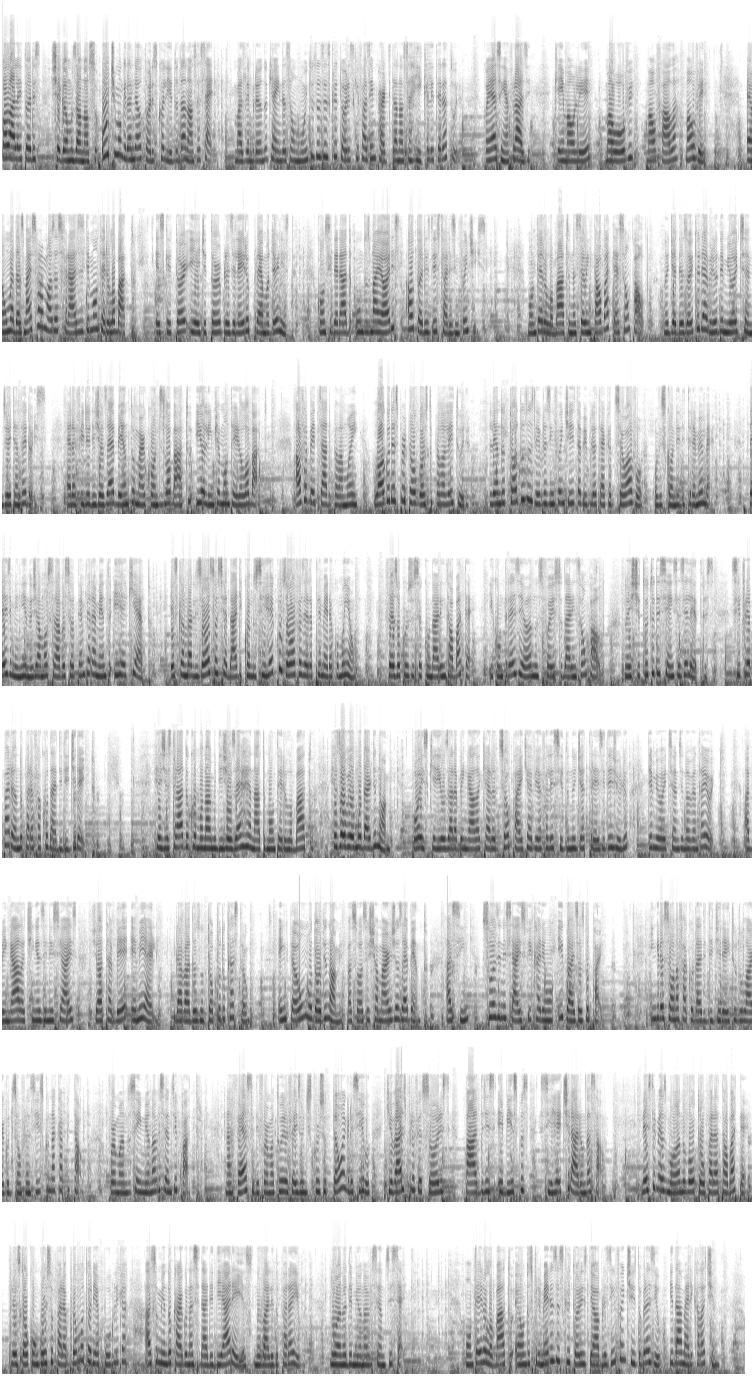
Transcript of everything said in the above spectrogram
Olá, leitores! Chegamos ao nosso último grande autor escolhido da nossa série. Mas lembrando que ainda são muitos os escritores que fazem parte da nossa rica literatura. Conhecem a frase? Quem mal lê, mal ouve, mal fala, mal vê. É uma das mais famosas frases de Monteiro Lobato, escritor e editor brasileiro pré-modernista, considerado um dos maiores autores de histórias infantis. Monteiro Lobato nasceu em Taubaté, São Paulo, no dia 18 de abril de 1882. Era filho de José Bento Marcondes Lobato e Olímpia Monteiro Lobato. Alfabetizado pela mãe, logo despertou o gosto pela leitura, lendo todos os livros infantis da biblioteca do seu avô, o Visconde de Tremembé. Desde menino já mostrava seu temperamento irrequieto. Escandalizou a sociedade quando se recusou a fazer a primeira comunhão. Fez o curso secundário em Taubaté e, com 13 anos, foi estudar em São Paulo, no Instituto de Ciências e Letras, se preparando para a Faculdade de Direito. Registrado como nome de José Renato Monteiro Lobato, resolveu mudar de nome, pois queria usar a bengala que era do seu pai, que havia falecido no dia 13 de julho de 1898. A bengala tinha as iniciais JBML, gravadas no topo do castão. Então mudou de nome, passou a se chamar José Bento. Assim, suas iniciais ficariam iguais às do pai. Ingressou na Faculdade de Direito do Largo de São Francisco, na capital, formando-se em 1904. Na festa de formatura fez um discurso tão agressivo que vários professores, padres e bispos se retiraram da sala. Neste mesmo ano voltou para Taubaté, prestou concurso para a promotoria pública, assumindo o cargo na cidade de Areias, no Vale do Paraíba, no ano de 1907. Monteiro Lobato é um dos primeiros escritores de obras infantis do Brasil e da América Latina.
